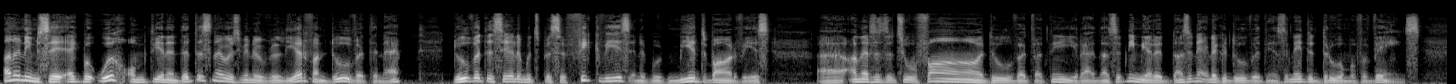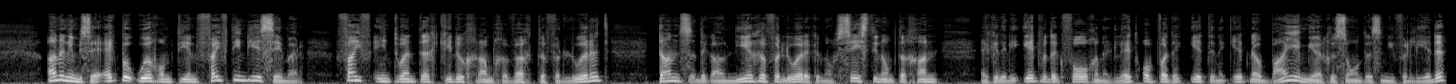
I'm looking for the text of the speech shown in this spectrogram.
Anoniem sê ek beoog om teen en dit is nou as jy nou wil leer van doelwitte, né? Doelwitte sê hulle moet spesifiek wees en dit moet meetbaar wees. Uh anders is dit so 'n vaag doelwit wat nie hier dan is dit nie meer dan is dit nie eintlik 'n doelwit nie, dit is net 'n droom of 'n wens. Anoniem sê ek beoog om teen 15 Desember 25 kg gewig te verloor het. Tans het ek al 9 verloor, ek het nog 16 om te gaan. Ek het die eet wat ek volg en ek let op wat ek eet en ek eet nou baie meer gesond as in die verlede.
